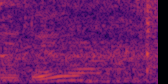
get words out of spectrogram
you do.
